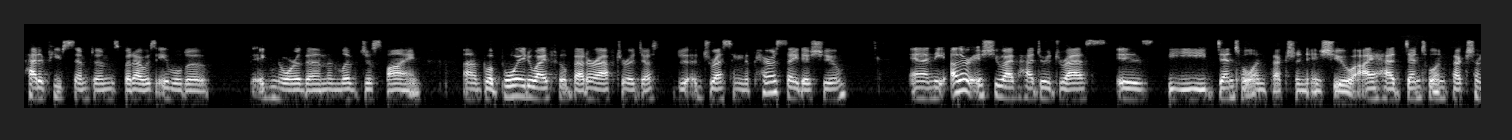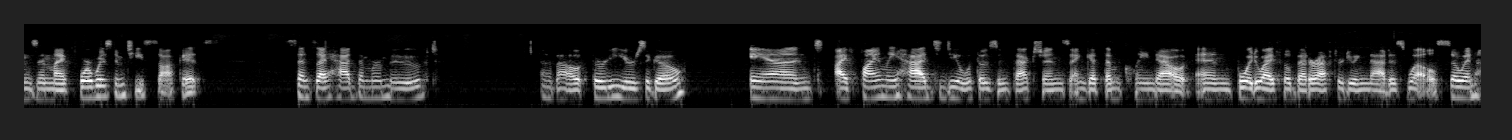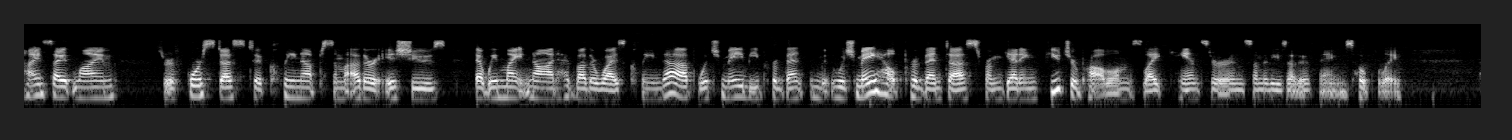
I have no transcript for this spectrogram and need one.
had a few symptoms, but I was able to ignore them and live just fine. Uh, but boy, do I feel better after ad- addressing the parasite issue. And the other issue I've had to address is the dental infection issue. I had dental infections in my four wisdom teeth sockets since I had them removed about 30 years ago. And I finally had to deal with those infections and get them cleaned out. And boy, do I feel better after doing that as well. So, in hindsight, Lyme sort of forced us to clean up some other issues that we might not have otherwise cleaned up, which may be prevent, which may help prevent us from getting future problems like cancer and some of these other things. Hopefully,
